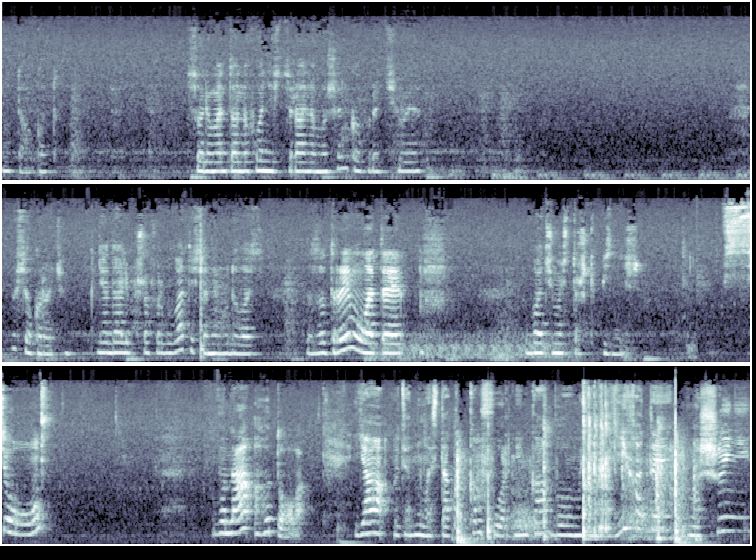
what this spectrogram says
Отак от. Сорі, у мене на фоні стиральна машинка працює. Ну все, коротше. Я далі пішла фарбуватися, не буду вас затримувати. Побачимось трошки пізніше. Все. Вона готова. Я витягнулася так комфортненько, бо мені їхати в машині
